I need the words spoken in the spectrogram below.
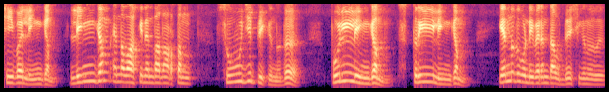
ശിവലിംഗം. ലിംഗം എന്ന വാക്കിന് എന്താണ് അർത്ഥം? സൂചിപ്പിക്കുന്നത്. പുല്ലിംഗം സ്ത്രീലിംഗം എന്നതുകൊണ്ട് ഇവരെന്താ ഉദ്ദേശിക്കുന്നത്?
